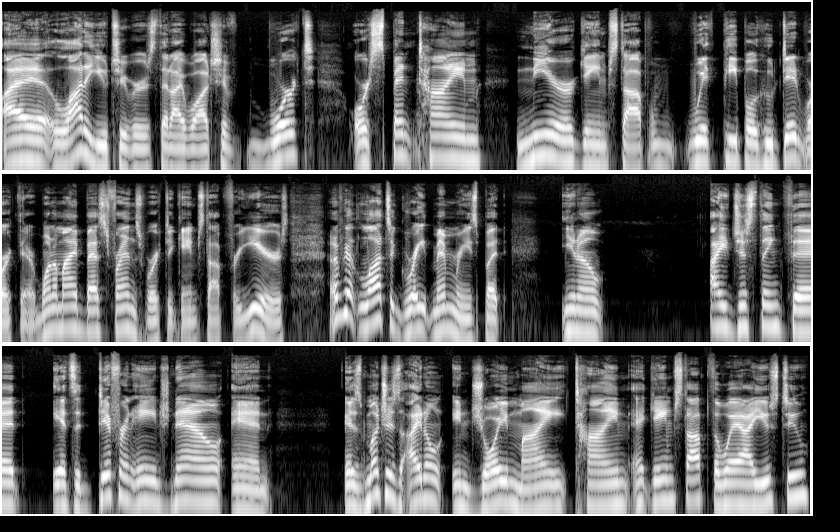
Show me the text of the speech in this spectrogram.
I a lot of YouTubers that I watch have worked or spent time near GameStop with people who did work there. One of my best friends worked at GameStop for years. And I've got lots of great memories, but you know, I just think that it's a different age now and as much as I don't enjoy my time at GameStop the way I used to,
